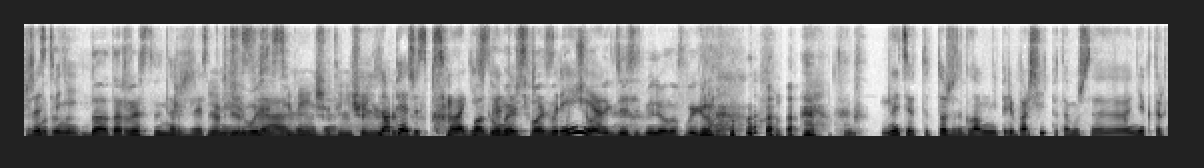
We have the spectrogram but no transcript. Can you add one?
Торжественней. Вот это- да, торжественней. И Торжественней. Ничего себе. ответственности да, меньше, да. ты ничего не Но опять же, с психологической Подумаешь, точки свадьба, тут зрения, человек 10 миллионов выиграл. знаете, тут тоже главное не переборщить, потому что некоторых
